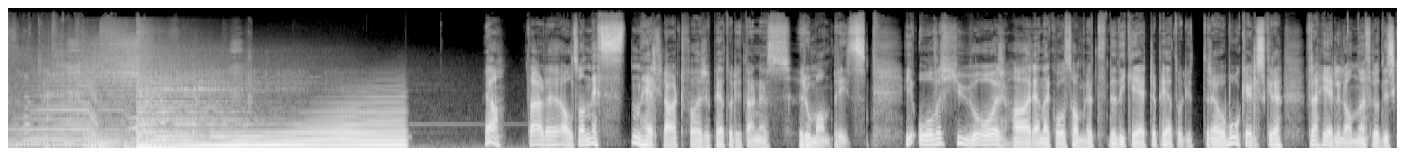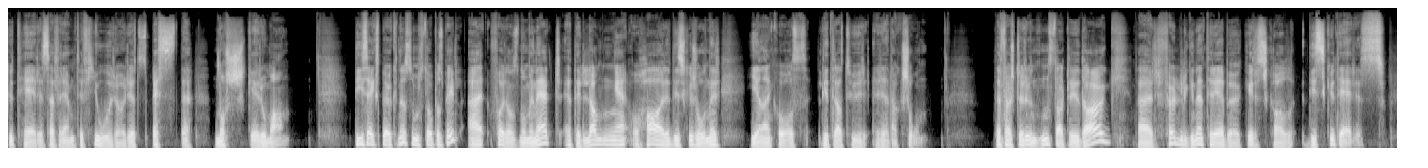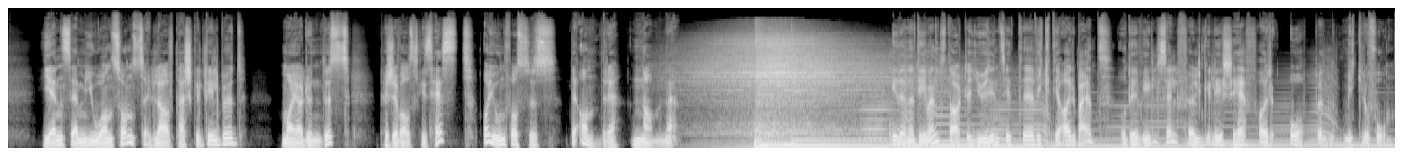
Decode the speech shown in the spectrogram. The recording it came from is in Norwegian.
da er det altså nesten helt klart for P2-lytternes romanpris. I over 20 år har NRK samlet dedikerte P2-lyttere og bokelskere fra hele landet for å diskutere seg frem til fjorårets beste norske roman. De seks bøkene som står på spill, er forhåndsnominert etter lange og harde diskusjoner i NRKs litteraturredaksjon. Den første runden starter i dag, der følgende tre bøker skal diskuteres. Jens M. Johanssons lavterskeltilbud, Maja Lundes Pesjevalskis hest og Jon Fosses Det andre navnet. I denne timen starter juryen sitt viktige arbeid, og det vil selvfølgelig skje for åpen mikrofon.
